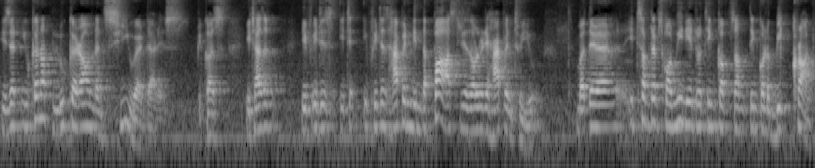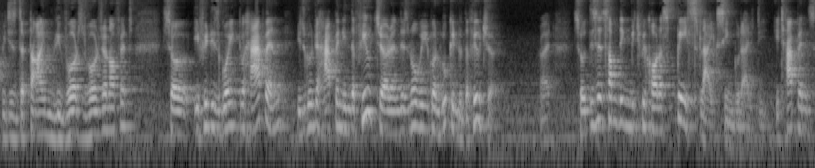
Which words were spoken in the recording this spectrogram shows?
is that you cannot look around and see where that is because it hasn't. If it is, it, if it has happened in the past, it has already happened to you. But there, it's sometimes convenient to think of something called a big crunch, which is the time reversed version of it. So if it is going to happen, it's going to happen in the future, and there's no way you can look into the future, right? So this is something which we call a space-like singularity. It happens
